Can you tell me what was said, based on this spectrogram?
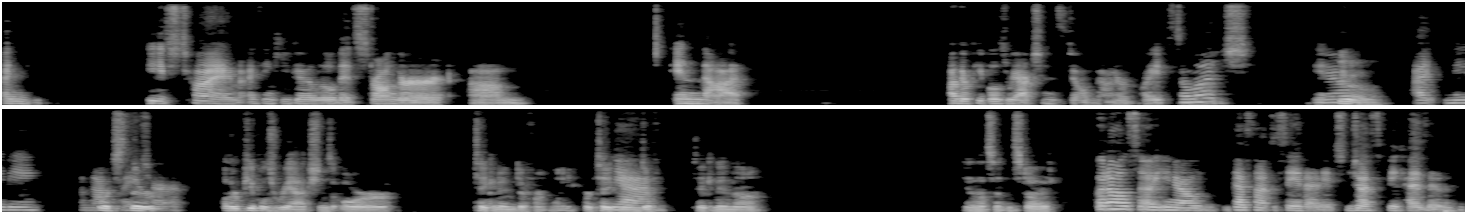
And each time, I think you get a little bit stronger um, in that other people's reactions don't matter quite so much. You know, yeah. I maybe I'm not quite their- sure. Other people's reactions are taken in differently, or taken Yeah. in diff- taken in. Uh, yeah, that sentence died. But also, you know, that's not to say that it's just because of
